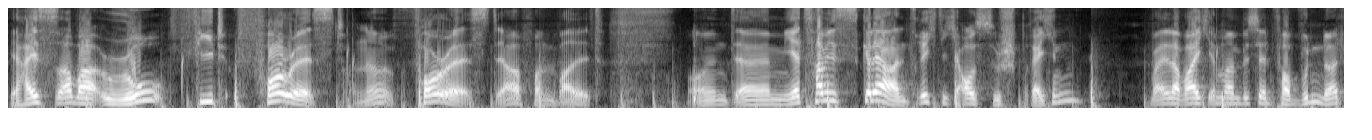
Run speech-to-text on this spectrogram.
Hier heißt es aber Rowfeed Forest. Ne? Forest, ja, von Wald. Und ähm, jetzt habe ich es gelernt, richtig auszusprechen. Weil da war ich immer ein bisschen verwundert,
